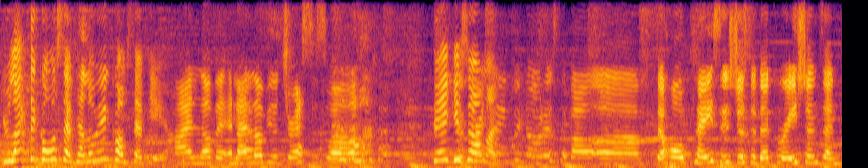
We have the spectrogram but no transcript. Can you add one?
You like the concept, Halloween concept here. I love it and I love your dress as well. Thank you The so first much. thing we noticed about um, the whole place is just the decorations, and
